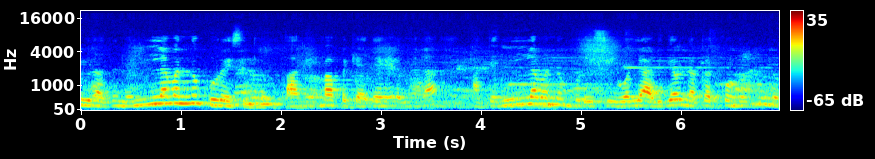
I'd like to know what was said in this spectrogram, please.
ಇವರು ಅದನ್ನೆಲ್ಲವನ್ನು ಪೂರೈಸಿದ್ರು. ಆ ನಿರ್ಮಾಪಕಿ ಅದೇ ಹೇಳಿದ್ನಲ್ಲ, ಅದೆಲ್ಲವನ್ನು ಪೂರೈಸಿ, ಒಳ್ಳೆ ಅಡುಗೆಯನ್ನ ಕರ್ಕೊಂಡು ಹೋಗ್ಬಿಟ್ಟು,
